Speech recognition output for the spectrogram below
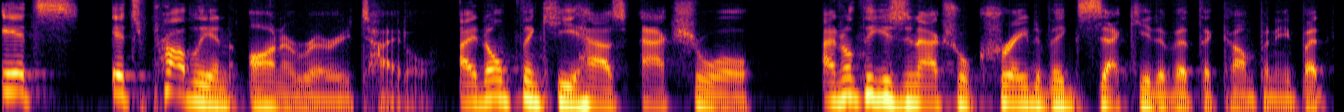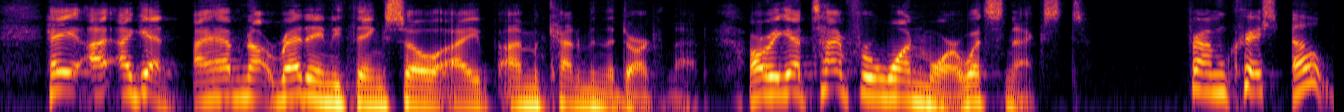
it's it's probably an honorary title. I don't think he has actual. I don't think he's an actual creative executive at the company. But hey, I, again, I have not read anything, so I, I'm kind of in the dark on that. All right, we got time for one more. What's next? From Chris. Oh,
